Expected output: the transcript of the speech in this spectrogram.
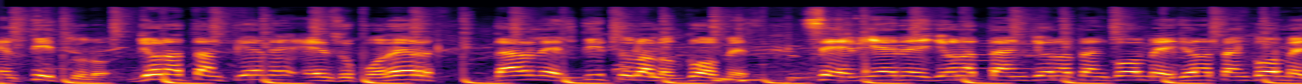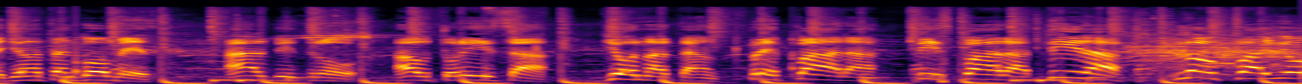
el título. Jonathan tiene en su poder darle el título a los Gómez. Se viene Jonathan, Jonathan Gómez, Jonathan Gómez, Jonathan Gómez. Árbitro, autoriza. Jonathan, prepara, dispara, tira. ¡Lo falló!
